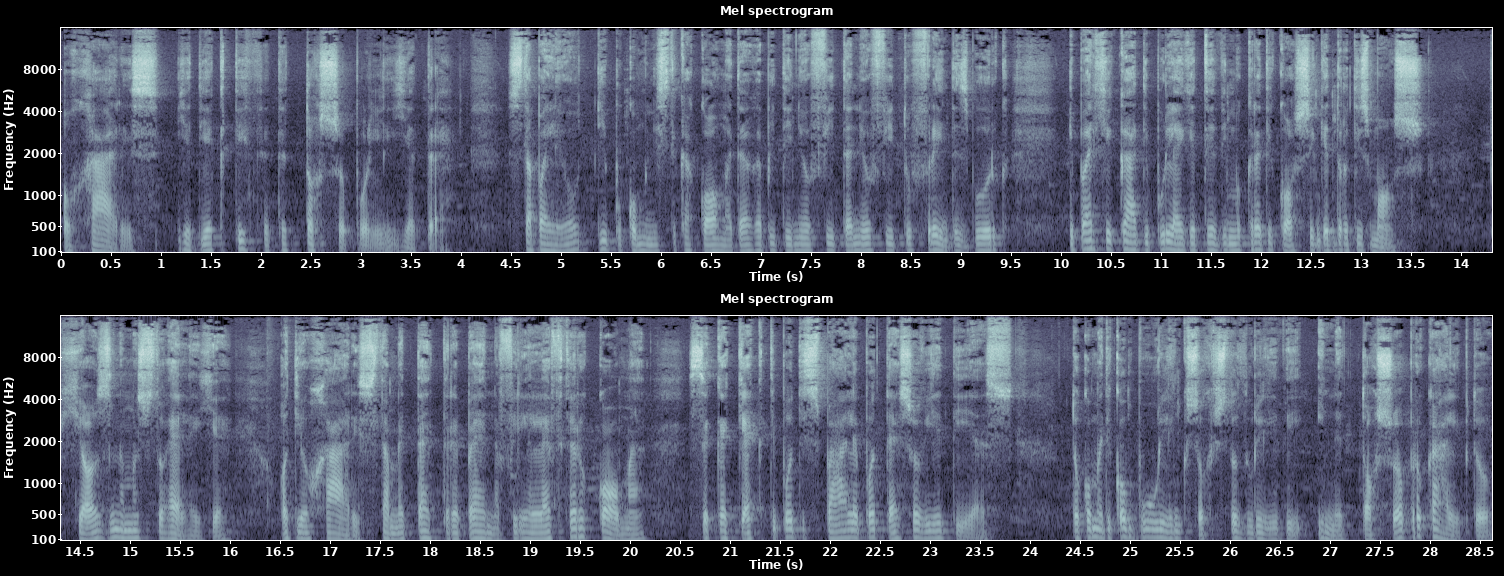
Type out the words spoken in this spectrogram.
Ο Χάρης γιατί εκτίθεται τόσο πολύ γιατρέ. Στα παλαιού τύπου κομμουνιστικά κόμματα αγαπητή Νεοφύτα Νεοφύτου Φρίντεσμπουργκ υπάρχει κάτι που λέγεται δημοκρατικός συγκεντρωτισμός. Ποιος να μας το έλεγε ότι ο Χάρης θα μετέτρεπε ένα φιλελεύθερο κόμμα σε κακέκτυπο της πάλαι ποτέ Σοβιετίας. Το κομματικό μπούλινγκ στο Χριστοδουλίδη είναι τόσο απροκάλυπτο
